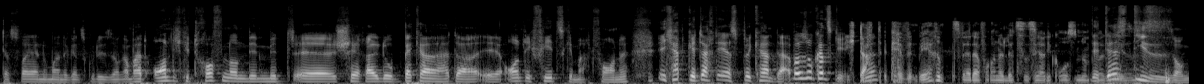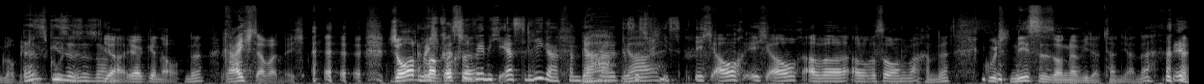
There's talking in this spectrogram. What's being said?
Das war ja nun mal eine ganz gute Saison. Aber hat ordentlich getroffen und mit äh, Geraldo Becker hat da äh, ordentlich Fets gemacht vorne. Ich habe gedacht, er ist bekannter, aber so kann es gehen. Ich dachte, ne? Kevin Behrens wäre da vorne letztes Jahr die große Nummer Das gewesen. ist diese Saison, glaube ich. Das ist diese gut, ne? Saison. Ja, ja, genau. Ne? Reicht aber nicht. Jordan aber war ich besser. so wenig erste Liga, von ja, daher, das ja, ist fies. Ich auch, ich auch, aber, aber was soll man machen, ne? Gut, nächste Saison dann wieder, Tanja, ne? Ja.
